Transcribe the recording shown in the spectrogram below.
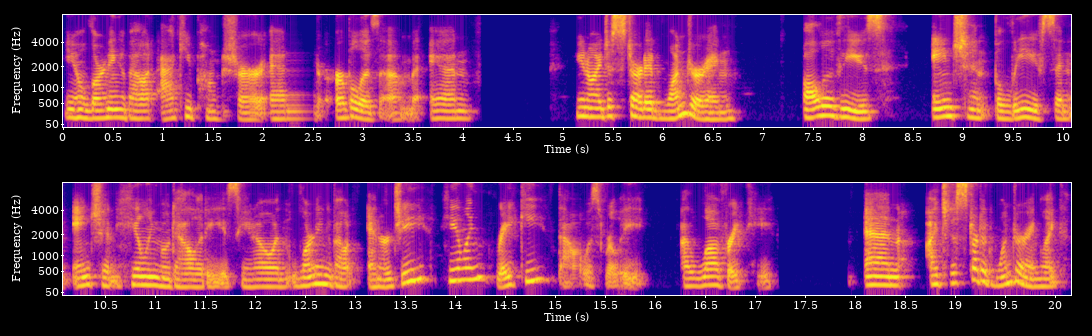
you know, learning about acupuncture and herbalism. And, you know, I just started wondering all of these ancient beliefs and ancient healing modalities, you know, and learning about energy healing, Reiki. That was really, I love Reiki. And I just started wondering, like,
